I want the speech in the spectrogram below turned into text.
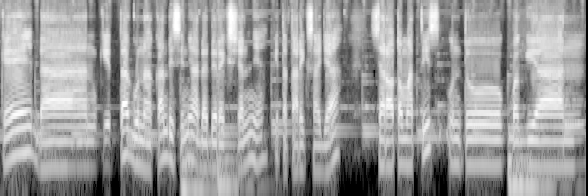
Oke dan kita gunakan di sini ada direction ya kita tarik saja. Secara otomatis untuk bagian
